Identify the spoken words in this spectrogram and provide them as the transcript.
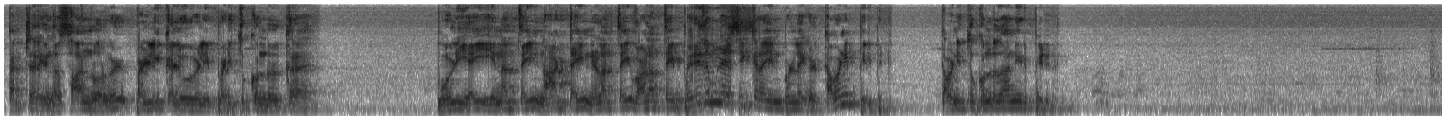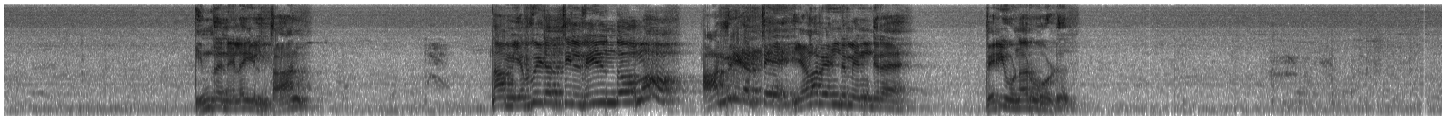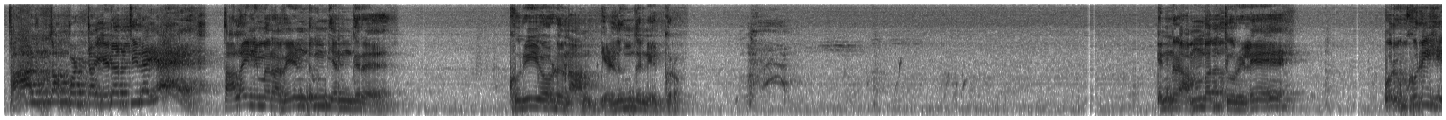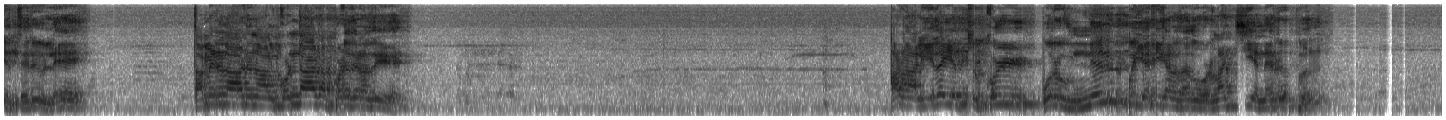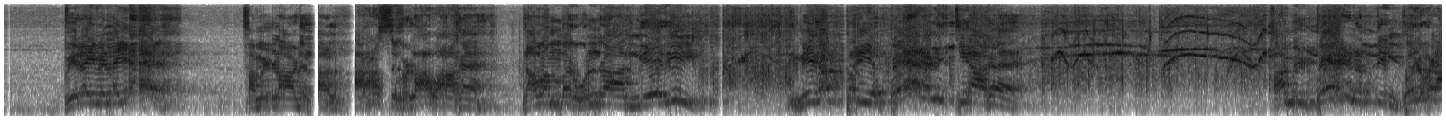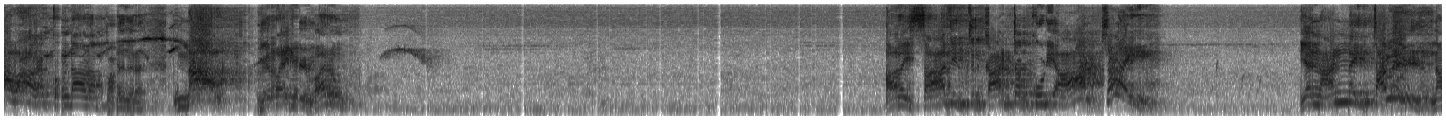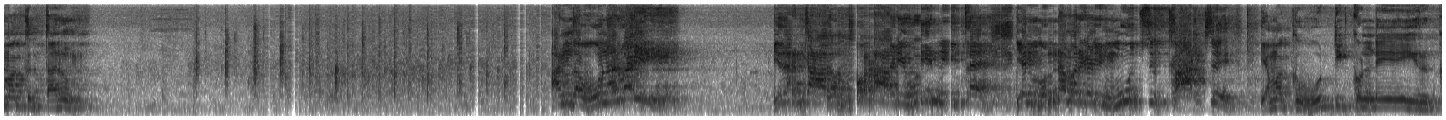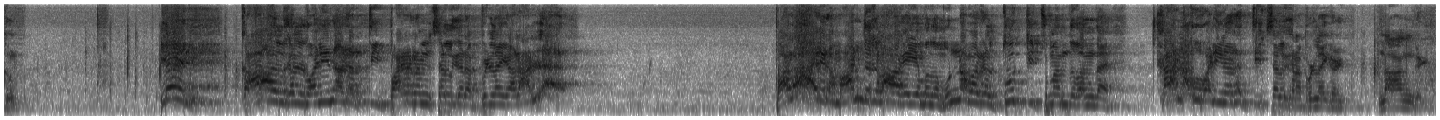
கற்றறிந்த சான்றோர்கள் பள்ளி கல்லூரிகளில் படித்துக் கொண்டிருக்கிற மொழியை இனத்தை நாட்டை நிலத்தை வளத்தை பெரிதும் நேசிக்கிற என் பிள்ளைகள் கவனிப்பீர்கள். கவனித்துக் கொண்டுதான் இருப்பீர்கள். இந்த நிலையில்தான் நாம் எவ்விடத்தில் வீழ்ந்தோமோ அவ்விடத்தே எழ வேண்டும் என்கிற வெறி உணர்வோடு தாழ்த்தப்பட்ட இடத்திலேயே தலை நிமிர வேண்டும் என்கிற குறியோடு நாம் எழுந்து நிற்கிறோம். இன்று அம்பத்தூரிலே ஒரு குறுகிய தெருவிலே தமிழ்நாடு நாள் கொண்டாடப்படுகிறது. ஆனால் இதயத்திற்குள் ஒரு நெருப்பு எரிகிறது. அது ஒரு லட்சிய நெருப்பு. விரைவிலேயே தமிழ்நாடு நாள் அரசு விழாவாக நவம்பர் ஒன்றாம் தேதி மிகப்பெரிய பேரெழுச்சியாக தமிழ் பேரினத்தின் பெருவிழாவாக கொண்டாடப்படுகிற நாள் விரைவில் வரும். அதை சாதித்து காட்டக்கூடிய ஆற்றலை என் அன்னை தமிழ் நமக்கு தரும். அந்த உணர்வை இதற்காக போராடி உயிர் நீத்த என் முன்னவர்களின் மூச்சு காற்று எமக்கு ஊட்டிக்கொண்டே இருக்கும். ஏன்? கால்கள் வழிநடத்தி பயணம் செல்கிற பிள்ளைகள் அல்ல. பல ஆயிரம் ஆண்டுகளாக எமது முன்னவர்கள் தூக்கி சுமந்து வந்த கனவு வழி நடத்தி செல்கிற பிள்ளைகள் நாங்கள்.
